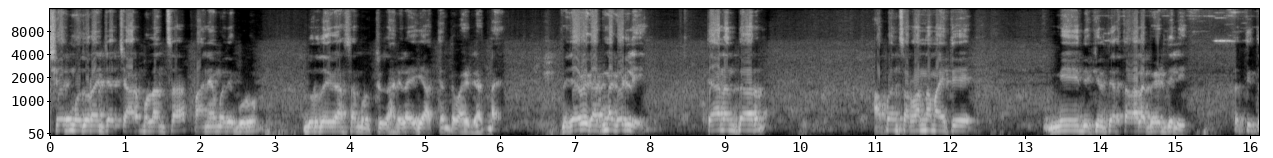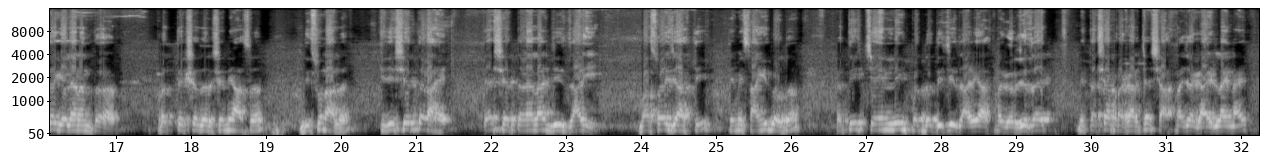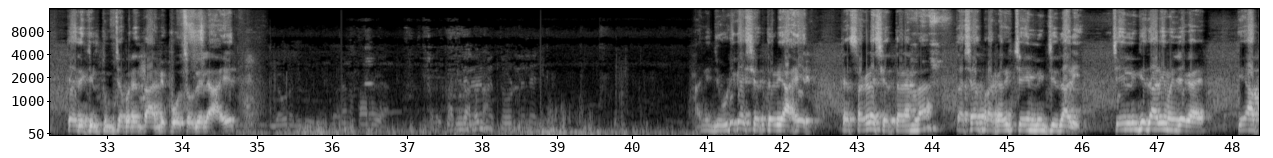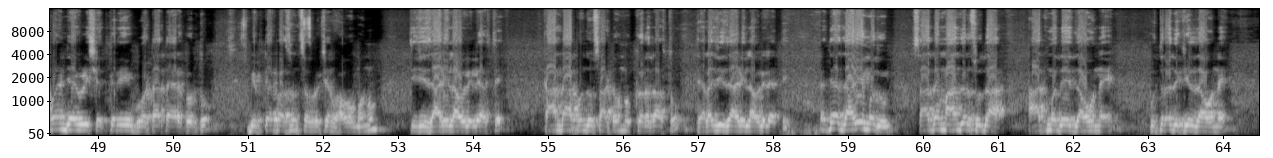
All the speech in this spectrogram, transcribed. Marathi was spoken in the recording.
शेतमजुरांच्या चार मुलांचा पाण्यामध्ये बुडून दुर्दैवी असा मृत्यू झालेला आहे. ही अत्यंत वाईट घटना आहे. आणि ज्यावेळी घटना घडली त्यानंतर आपण सर्वांना माहिती आहे मी देखील त्या स्थळाला भेट दिली. तर तिथं गेल्यानंतर प्रत्यक्षदर्शनी असं दिसून आलं की जे शेततळ आहे त्या शेततळ्याला जी जाळी बसवायची असती ते मी सांगितलं होतं. तर ती चेन लिंक पद्धतीची जाळी असणं गरजेचं आहे. आणि तशा प्रकारच्या शासनाच्या गाईडलाईन आहेत. त्या देखील तुमच्यापर्यंत आम्ही पोहोचवलेल्या आहेत. आणि जेवढी काही शेततळी आहेत त्या सगळ्या शेततळ्यांना तशाच प्रकारे चेन लिंकची जाळी. चेन लिंकची जाळी म्हणजे काय? की आपण ज्यावेळी शेतकरी गोठा तयार करतो बिबट्यापासून संरक्षण व्हावं म्हणून ती जी जाळी लावलेली असते कांदा आपण जो साठवणूक करत असतो त्याला जी जाळी लावलेली असते तर त्या जाळीमधून साधं मांजर सुद्धा आतमध्ये जाऊ नये कुत्रं देखील जाऊ नये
